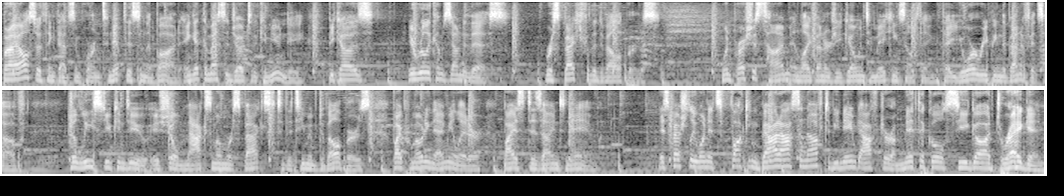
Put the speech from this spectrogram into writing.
but I also think that it's important to nip this in the bud and get the message out to the community because it really comes down to this respect for the developers. When precious time and life energy go into making something that you're reaping the benefits of, the least you can do is show maximum respect to the team of developers by promoting the emulator by its designed name. Especially when it's fucking badass enough to be named after a mythical sea god dragon.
